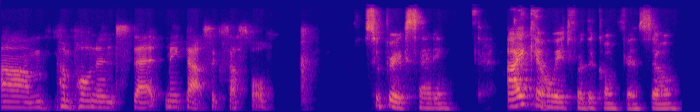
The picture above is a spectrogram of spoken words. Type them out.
um, components that make that successful. Super exciting. I can't wait for the conference. So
